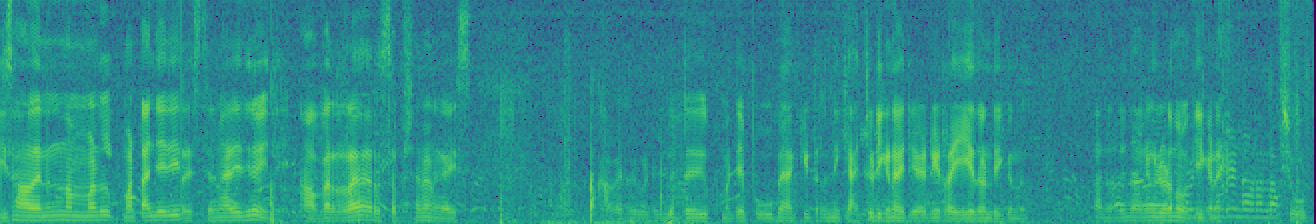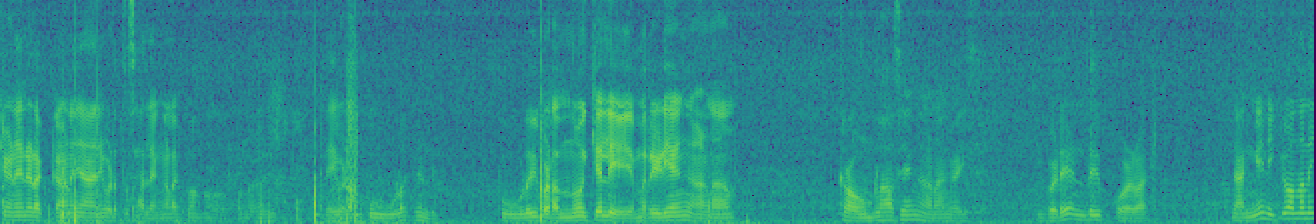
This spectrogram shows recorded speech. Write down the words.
ഈ സാധനം നമ്മൾ മട്ടാഞ്ചേരി രജിസ്റ്റർ മാരേജിന് പോയില്ലേ? അവരുടെ റിസപ്ഷനാണ് ഗൈസ് അവരുടെ ഇവിടെ നിന്നിട്ട് മറ്റേ പൂ ബാക്കിയിട്ടിറങ്ങി ക്യാച്ച് പിടിക്കണ പരിപാടി ട്രൈ ചെയ്തുകൊണ്ടിരിക്കുന്നു അന്നത്തെ ഞാൻ കൂടി ഇവിടെ നോക്കിക്കണേ ഷൂട്ട് ഇടക്കാണ് ഞാൻ ഇവിടുത്തെ സ്ഥലങ്ങളൊക്കെ ഒന്ന് നോക്കുന്നത്. ദേ ഇവിടെ പൂളൊക്കെ ഉണ്ട്. പൂൾ ഇവിടെ നിന്ന് നോക്കിയാൽ ലേമറേഡിയം കാണാം. ക്രൗൺ പ്ലാസയും കാണാം കൈസ് ഇവിടെ ഉണ്ട് പുഴ. ഞങ്ങൾ എനിക്ക് തോന്നണം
